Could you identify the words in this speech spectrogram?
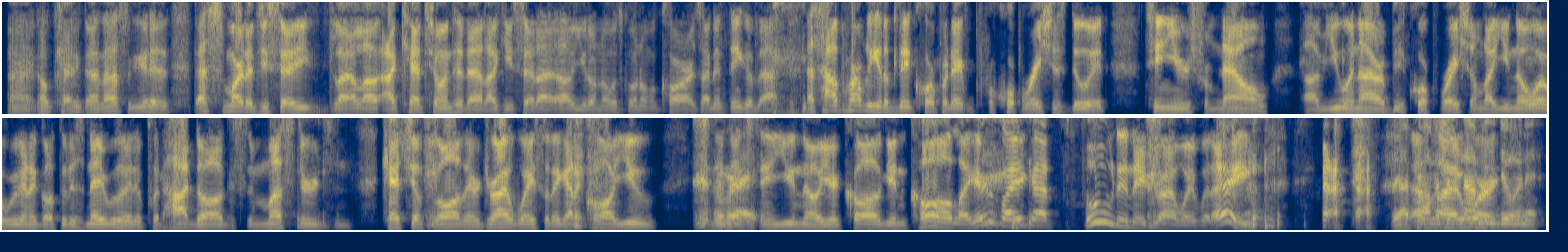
All right. Okay. That, that's good. That's smart that you say. Like, I catch on to that. Like you said, I, uh, you don't know what's going on with cars. I didn't think of that. that's how probably the big corporate corporations do it. Ten years from now, uh, you and I are a big corporation. I'm like, you know what? We're gonna go through this neighborhood and put hot dogs and mustards and ketchup through all their driveways, so they got to call you. And the right. next thing you know, you're called getting called like everybody got food in their driveway, but hey, yeah, I promise it's not works. me doing it.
